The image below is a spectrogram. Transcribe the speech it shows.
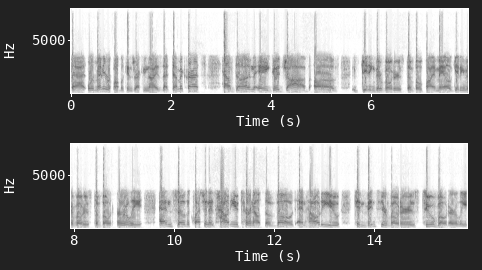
that, or many Republicans recognize that Democrats have done a good job of getting their voters to vote by mail, getting their voters to vote early. And so the question is, how do you turn out the vote and how do you convince your voters to vote early,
